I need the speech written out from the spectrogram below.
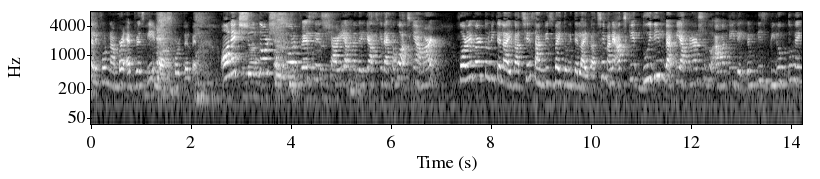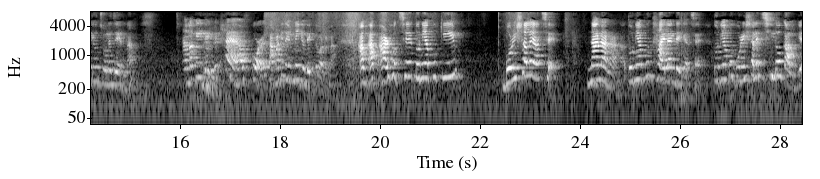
টেলিফোন নাম্বার অ্যাড্রেস দিয়ে ইনবক্স করে ফেলবেন। অনেক সুন্দর সুন্দর ড্রেসেস শাড়ি আপনাদেরকে আজকে দেখাবো। আজকে আমার ফরএভার তনিতে লাইভ আছে সানভিস বাই তনিতে লাইভ আছে। মানে আজকে দুই দিন ব্যাপী আপনারা শুধু আমাকেই দেখবেন। প্লিজ বিরক্ত হয়ে কেউ চলে যেন না। আমাকেই দেখবেন হ্যাঁ অফকোর্স আমাকে তো এমনি কেউ দেখতে পারে না। আর হচ্ছে তনিয়াপু কি বরিশালে আছে? না না না না তনিয়াপু থাইল্যান্ডে গেছে। তনিয়াপু বরিশালে ছিল কালকে,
